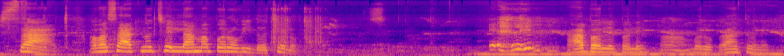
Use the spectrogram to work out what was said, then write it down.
સાત. હવે સાતનું છેલ્લામાં પરોવી દો. ચલો. હા, ભલે ભલે. હા, બરોબર. વાંધો નહીં.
